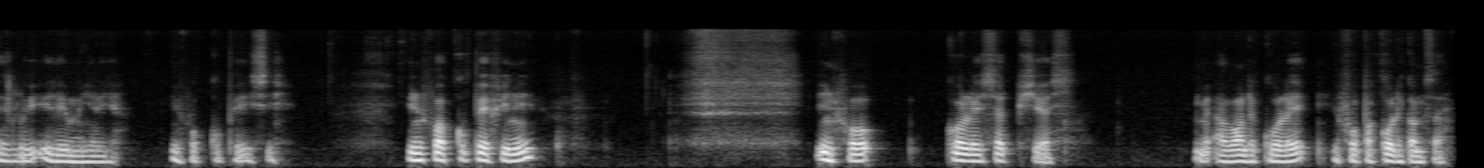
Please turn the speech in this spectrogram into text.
et lui il est au il faut couper ici. Une fois coupé fini il faut coller cette pièce. Mais avant de coller il faut pas coller comme ça.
